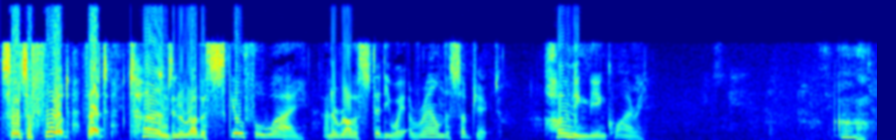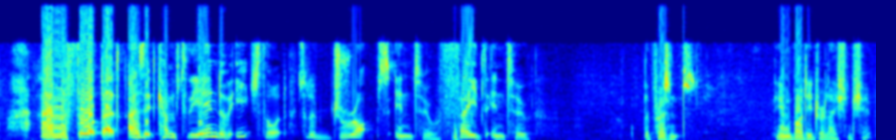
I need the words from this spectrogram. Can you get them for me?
So it's a thought that turns in a rather skillful way and a rather steady way around the subject, honing the inquiry. Oh. And the thought that as it comes to the end of each thought sort of drops into, fades into the presence, the embodied relationship.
